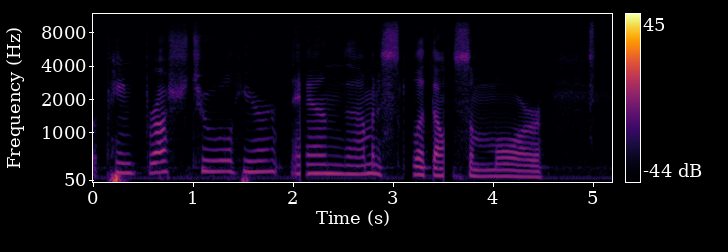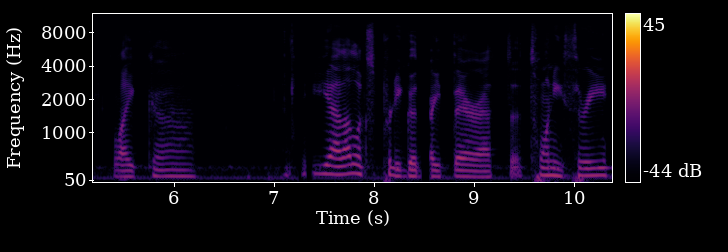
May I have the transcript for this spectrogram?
a paintbrush tool here, and I'm gonna scale down some more, like. Uh, yeah, that looks pretty good right there at the 23.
